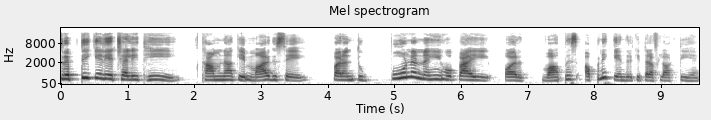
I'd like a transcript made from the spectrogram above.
तृप्ति के लिए चली थी, कामना के मार्ग से, परंतु पूर्ण नहीं हो पाई और वापस अपने केंद्र की तरफ़ लौटती है।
